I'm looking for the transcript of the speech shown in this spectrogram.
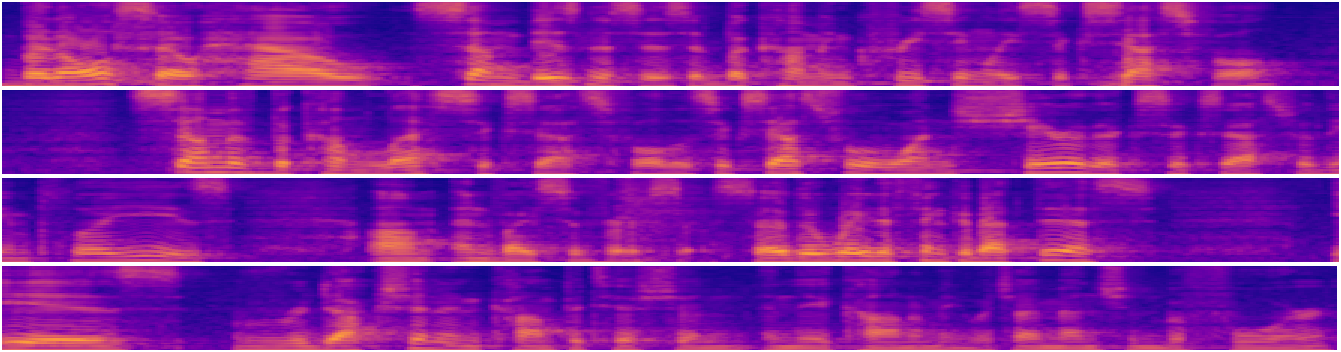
but also how some businesses have become increasingly successful some have become less successful. The successful ones share their success with the employees um, and vice versa. So the way to think about this is reduction in competition in the economy, which I mentioned before,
